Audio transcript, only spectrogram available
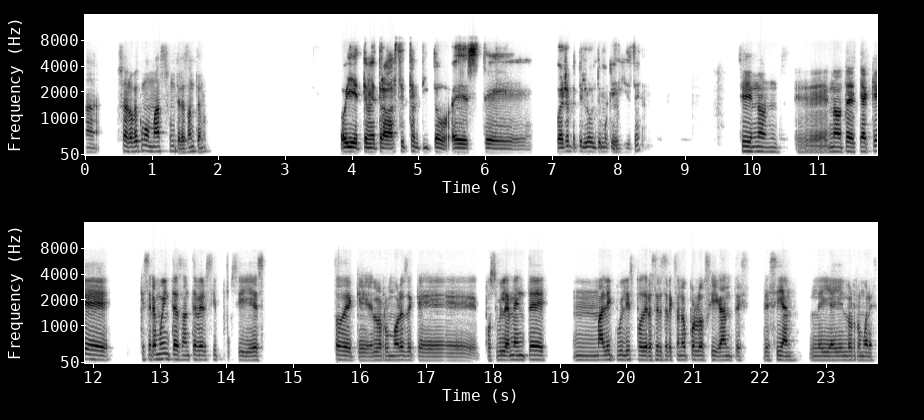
o sea, lo veo como más interesante, ¿no? Oye, te me trabaste tantito. Este, ¿Puedes repetir lo último que dijiste? Sí, no, eh, no, te decía que, que sería muy interesante ver si, si es esto de que los rumores de que posiblemente mm, Malik Willis podría ser seleccionado por los gigantes, decían, leí ahí los rumores,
